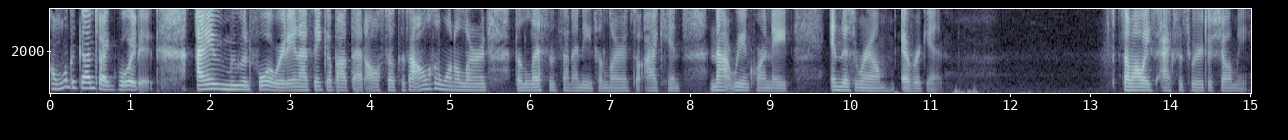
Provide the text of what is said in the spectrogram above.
I want the contract voided. I am moving forward and I think about that also because I also want to learn the lessons that I need to learn so I can not reincarnate in this realm ever again. So I'm always asking Spirit to show me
